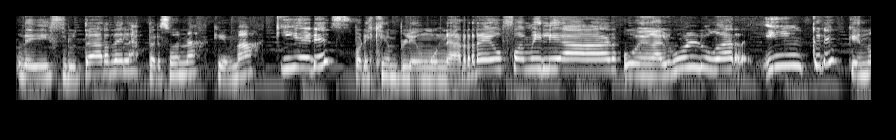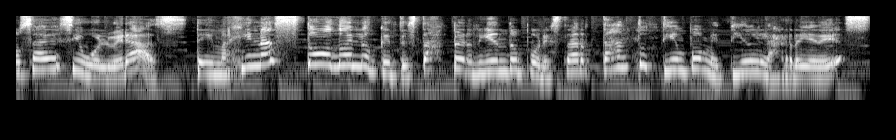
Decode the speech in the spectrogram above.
de disfrutar de las personas que más quieres, por ejemplo en un arreo familiar o en algún lugar incre que no sabes si volverás. ¿Te imaginas todo lo que te estás perdiendo por estar tanto tiempo metido en las redes?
